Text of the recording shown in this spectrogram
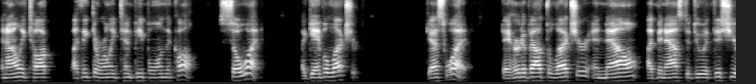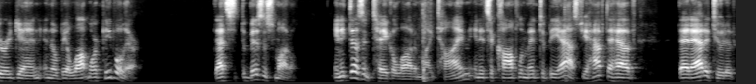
And I only talked, I think there were only 10 people on the call. So what? I gave a lecture. Guess what? They heard about the lecture, and now I've been asked to do it this year again, and there'll be a lot more people there. That's the business model. And it doesn't take a lot of my time, and it's a compliment to be asked. You have to have that attitude of,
